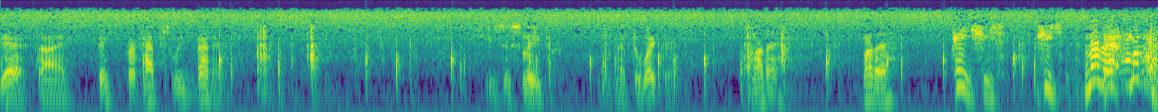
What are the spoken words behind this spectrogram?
Yes, I think perhaps we'd better. She's asleep. You'll have to wake her. Mother. Mother. Hey, she's she's mother, mother.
